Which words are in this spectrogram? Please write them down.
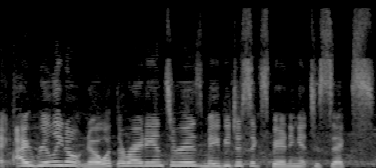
I, I really don't know what the right answer is. Maybe just expanding it to six.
